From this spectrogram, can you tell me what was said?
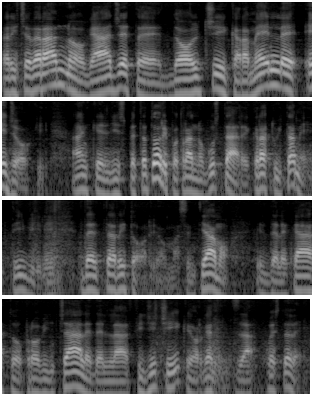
riceveranno gadget, dolci, caramelle e giochi. Anche gli spettatori potranno gustare gratuitamente i vini del territorio. Ma sentiamo il delegato provinciale della FIGC che organizza questo evento.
